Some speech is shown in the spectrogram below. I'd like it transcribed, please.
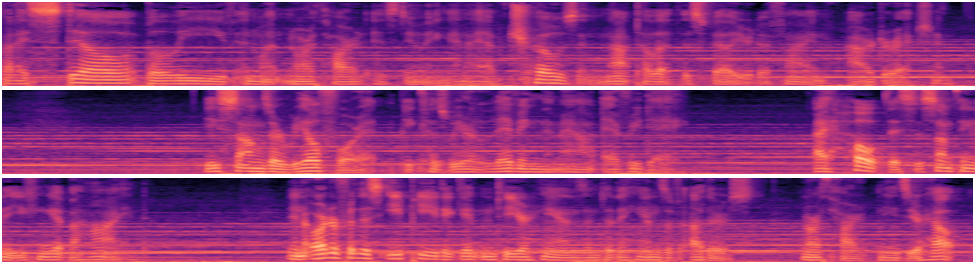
But I still believe in what North Heart is doing, and I have chosen not to let this failure define our direction. These songs are real for it because we are living them out every day. I hope this is something that you can get behind. In order for this EP to get into your hands and to the hands of others, North Heart needs your help.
